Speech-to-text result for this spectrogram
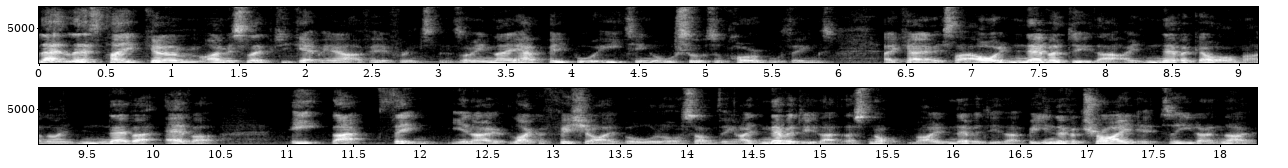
let, let's take um, I'm a Celebrity, Get Me Out of Here, for instance. I mean, they have people eating all sorts of horrible things, okay, and it's like, oh, I'd never do that. I'd never go on and I'd never, ever eat that thing, you know, like a fish eyeball or something. I'd never do that. That's not, I'd never do that. But you never tried it, so you don't know.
